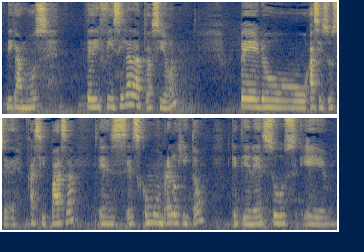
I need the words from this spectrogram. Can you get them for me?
digamos, de difícil adaptación, pero así sucede, así pasa, es, es como un relojito que tiene sus... Em,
